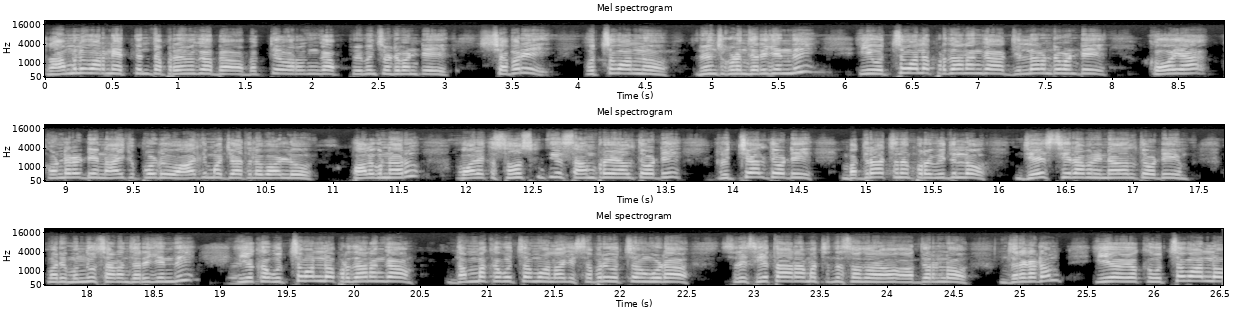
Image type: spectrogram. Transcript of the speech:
రాముల వారిని అత్యంత ప్రేమగా భ- భక్తివరంగా ప్రేమించినటువంటి శబరి ఉత్సవాలను నిర్వహించుకోవడం జరిగింది. ఈ ఉత్సవాల ప్రధానంగా జిల్లాలో ఉన్నటువంటి కోయ కొండరెడ్డి నాయకపోడు ఆదిమ జాతుల వాళ్ళు పాల్గొన్నారు. వారి యొక్క సంస్కృతి సాంప్రదాయాలతోటి నృత్యాలతోటి భద్రాచలపుర వీధుల్లో జయ శ్రీరామ నినాదాలతోటి మరి ముందుకు సాగడం జరిగింది. ఈ యొక్క ఉత్సవంలో ప్రధానంగా దమ్మక ఉత్సవం అలాగే శబరి ఉత్సవం కూడా శ్రీ సీతారామచంద్ర స్వామి ఆధ్వర్యంలో జరగడం. ఈ యొక్క ఉత్సవాల్లో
